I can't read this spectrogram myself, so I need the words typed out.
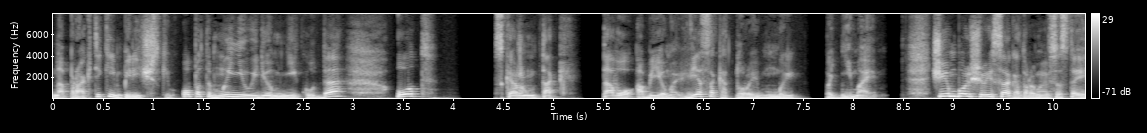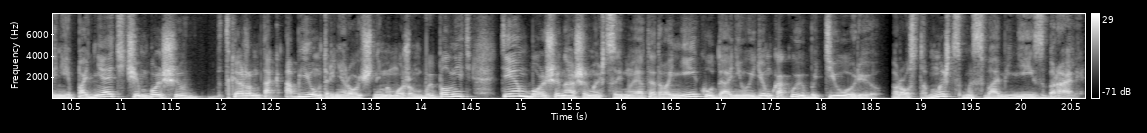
на практике эмпирическим опытом, мы не уйдем никуда от, скажем так, того объема веса, который мы поднимаем. Чем больше веса, которые мы в состоянии поднять, чем больше, скажем так, объем тренировочный мы можем выполнить, тем больше наши мышцы. И мы от этого никуда не уйдем. Какую бы теорию роста мышц мы с вами не избрали.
